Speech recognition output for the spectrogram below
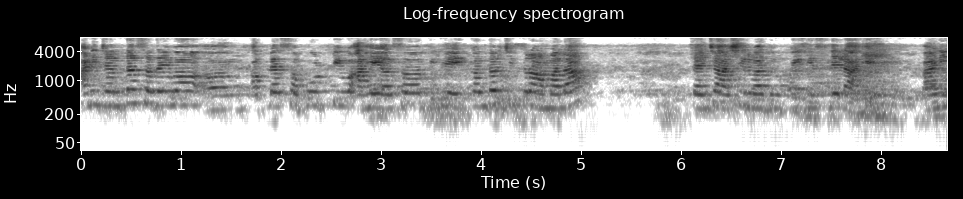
आणि जनता सदैव आपल्या सपोर्टिव्ह आहे असं तिथे एकंदर चित्र आम्हाला त्यांच्या आशीर्वाद रूपी दिसलेलं आहे. आणि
